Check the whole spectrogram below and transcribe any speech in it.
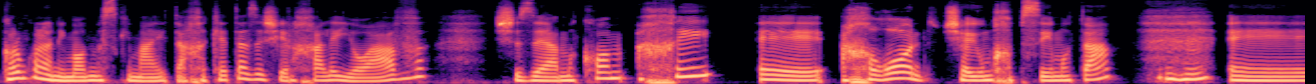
קודם כל אני מאוד מסכימה איתך, הקטע הזה שהיא הלכה ליואב, שזה המקום הכי אה, אחרון שהיו מחפשים אותה, אה,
